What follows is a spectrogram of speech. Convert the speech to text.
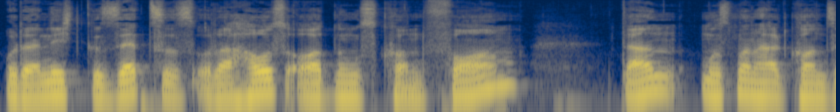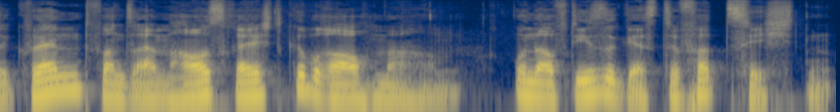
oder nicht gesetzes- oder hausordnungskonform, dann muss man halt konsequent von seinem Hausrecht Gebrauch machen und auf diese Gäste verzichten.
